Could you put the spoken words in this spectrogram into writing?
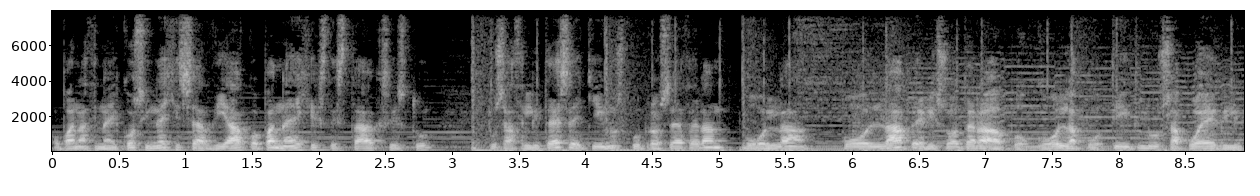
ο Παναθηναϊκός συνέχισε αδιάκοπα να έχει στις τάξεις του τους αθλητές εκείνους που προσέφεραν πολλά, πολλά περισσότερα από γκολ, από τίτλους, από έγκλη.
